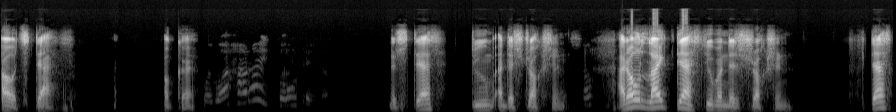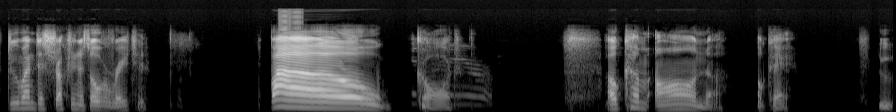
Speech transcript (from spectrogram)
Oh, it's death. Okay. Wait, what? How do I go there? It's death, doom, and destruction. I don't like death, doom, and destruction. Death, doom, and destruction is overrated. Get God. Oh, come on. Okay. I.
